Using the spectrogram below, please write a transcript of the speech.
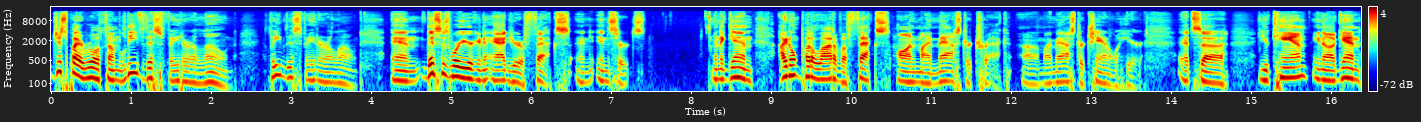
Just by a rule of thumb, leave this fader alone. Leave this fader alone. And this is where you're going to add your effects and inserts. And again, I don't put a lot of effects on my master track, uh, my master channel here. It's uh, you can, you know, again,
